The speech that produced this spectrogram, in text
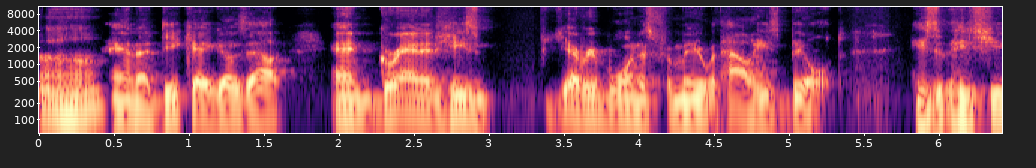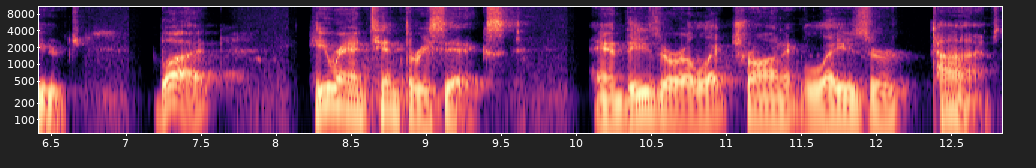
Uh-huh. And uh, DK goes out, and granted, he's everyone is familiar with how he's built. He's he's huge, but he ran 10.36, and these are electronic laser times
